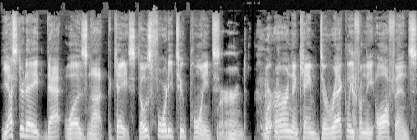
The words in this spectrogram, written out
Yesterday, that was not the case. Those 42 points were earned. Were earned and came directly from the offense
